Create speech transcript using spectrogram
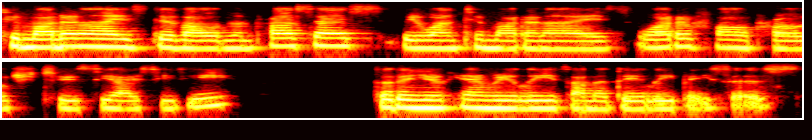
To modernize development process, we want to modernize waterfall approach to CI/CD so then you can release on a daily basis,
